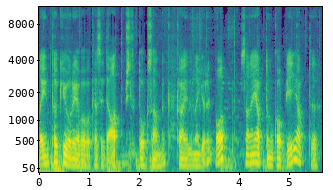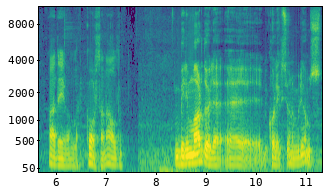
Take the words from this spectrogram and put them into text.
Dayın takıyor oraya baba kaseti 60'lık 90'lık kaydına göre. Hop sana yaptım kopyayı yaptı. Hadi eyvallah. Korsanı aldın. Benim vardı öyle eee, bir koleksiyonum biliyor musun?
